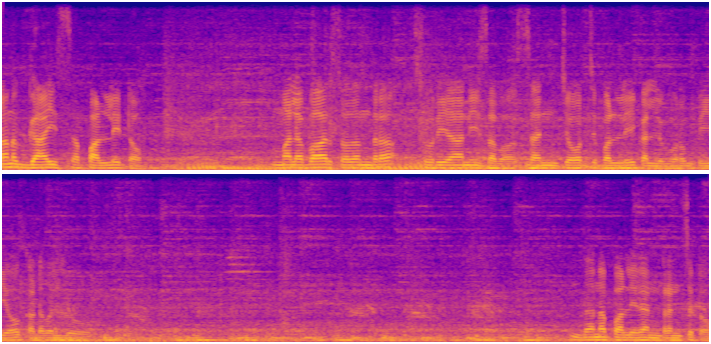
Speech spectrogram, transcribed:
ഇതാണ് ഗായ്സ് ആ പള്ളി കേട്ടോ മലബാർ സ്വതന്ത്ര സുറിയാനി സഭ സെന്റ് ജോർജ് പള്ളി കല്ലുപുറം പി ഒ കടവല്ലൂർ. ഇതാണ് ആ പള്ളിയുടെ എൻട്രൻസ് കേട്ടോ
